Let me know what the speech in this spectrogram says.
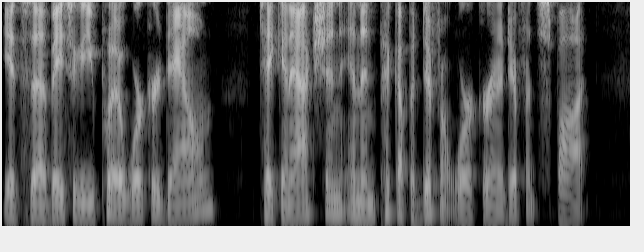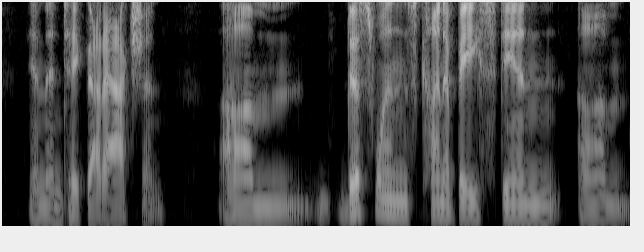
It's uh, basically you put a worker down, take an action, and then pick up a different worker in a different spot, and then take that action. Um, this one's kind of based in um,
